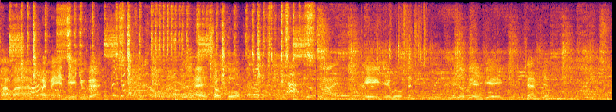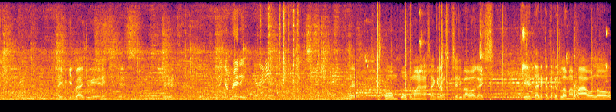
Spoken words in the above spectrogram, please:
sama pemain-pemain NBA juga. Hey, so cool. AJ Wilson WNBA champion. Lagi bikin baju kayak ini. Mumpung pemanasan kita masih bisa dibawa guys kita deket-deket sama Paolo.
